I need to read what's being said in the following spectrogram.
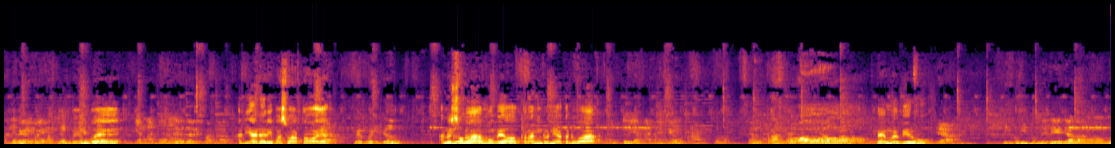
Ada BMW yang BMW Yang ada. Hadiah dari pasar hadiah dari Pak Soeharto ya. BMW Hidung. Anu sebelah mobil Perang Dunia Kedua. Itu yang ada saya Franco. yang perangko Oh. BMW biru. ya Biru itu jadi dalam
